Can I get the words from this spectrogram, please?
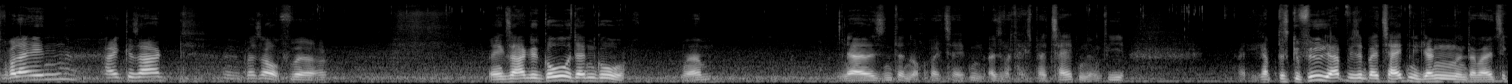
Fräulein, halt gesagt, pass auf, äh, wenn ich sage go, dann go. Ja. Ja, wir sind dann noch bei Zeiten, also was heißt bei Zeiten irgendwie. Ich habe das Gefühl gehabt, wir sind bei Zeiten gegangen und da war, ich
